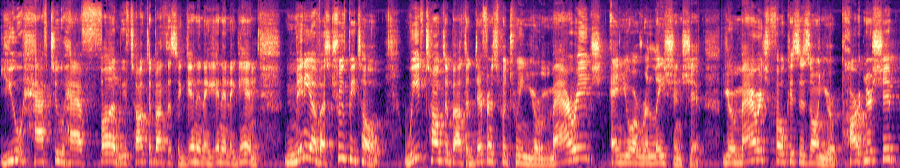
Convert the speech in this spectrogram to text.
You have to have fun. We've talked about this again and again and again. Many of us, truth be told, we've talked about the difference between your marriage and your relationship. Your marriage focuses on your partnership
